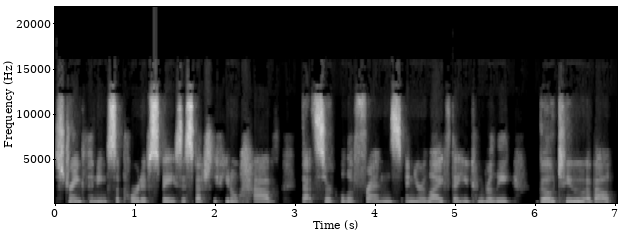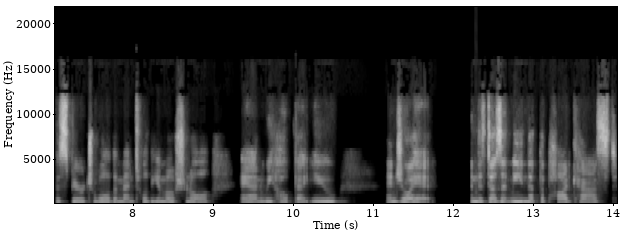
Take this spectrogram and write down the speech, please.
strengthening, supportive space, especially if you don't have that circle of friends in your life that you can really go to about the spiritual, the mental, the emotional. And we hope that you enjoy it. And this doesn't mean that the podcast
